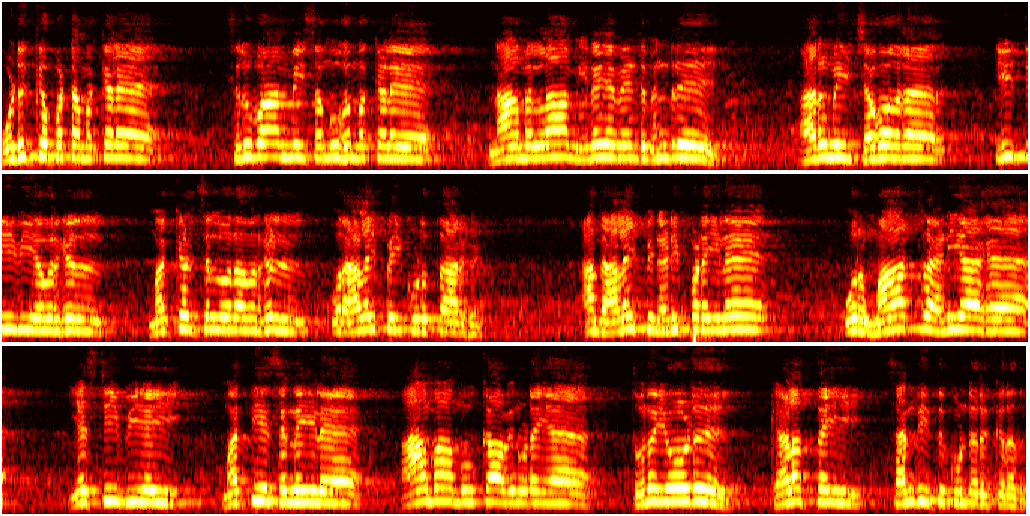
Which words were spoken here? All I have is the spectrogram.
ஒடுக்கப்பட்ட மக்களே சிறுபான்மை சமூக மக்களே நாமெல்லாம் இணைய வேண்டும் என்று அருமை சகோதரர் டிடிவி அவர்கள் மக்கள் செல்வர் அவர்கள் ஒரு அழைப்பை கொடுத்தார்கள். அந்த அழைப்பின் அடிப்படையில் ஒரு மாற்று அணியாக எஸ்டிபிஐ மத்திய சென்னையில் அமமுகவினுடைய துணையோடு களத்தை சந்தித்து கொண்டிருக்கிறது.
